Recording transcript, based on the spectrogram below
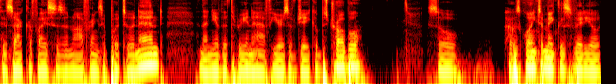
the sacrifices and offerings are put to an end, and then you have the three and a half years of Jacob's trouble. So I was going to make this video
